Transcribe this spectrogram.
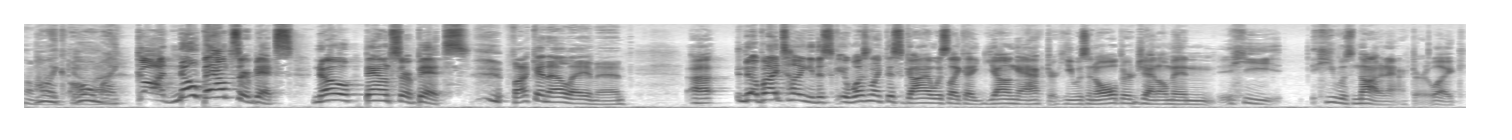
I'm like, oh my god, no bouncer bits, no bouncer bits. Fucking L.A. man. Uh, No, but I telling you, this it wasn't like this guy was like a young actor. He was an older gentleman. He he was not an actor. Like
